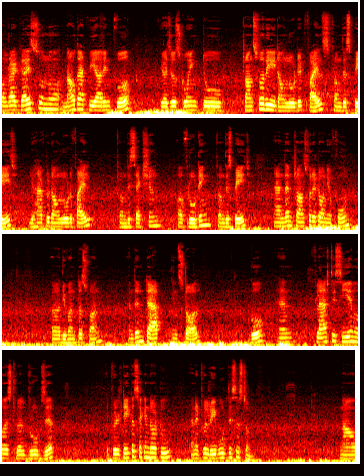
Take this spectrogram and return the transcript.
Alright guys, so no, now that we are in TWRP, we are just going to transfer the downloaded files from this page. You have to download a file from this section of routing from this page and then transfer it on your phone, uh, the OnePlus One, and then tap install. Go and flash the CMOS 12 root zip. It will take a second or two and it will reboot the system now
